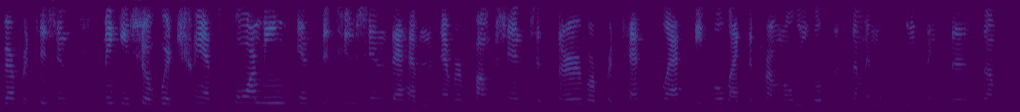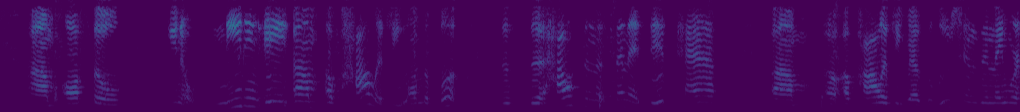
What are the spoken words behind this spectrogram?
non-repetition, making sure we're transforming institutions that have never functioned to serve or protect Black people, like the criminal legal system and the policing system. Um, also, you know, needing a um, apology on the books. The, the House and the Senate did pass um, uh, apology resolutions, and they were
